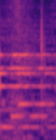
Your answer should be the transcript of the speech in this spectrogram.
Música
